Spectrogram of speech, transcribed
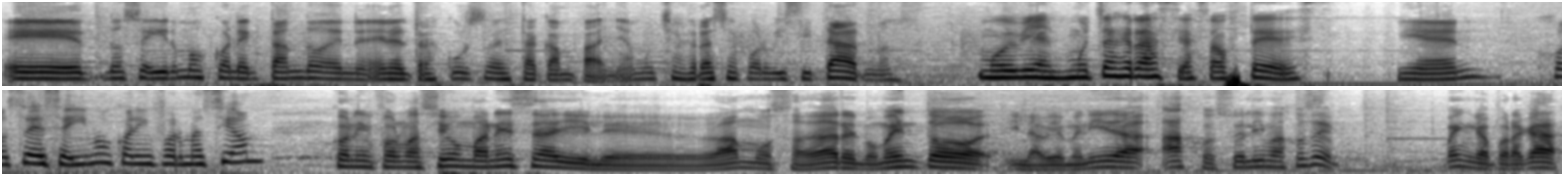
Eh, nos seguiremos conectando en, el transcurso de esta campaña. Muchas gracias por visitarnos. Muy bien, muchas gracias a ustedes. Bien. José, ¿seguimos con información? Con información, Vanessa, y le vamos a dar el momento y la bienvenida a Josué Lima. José, venga por acá.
